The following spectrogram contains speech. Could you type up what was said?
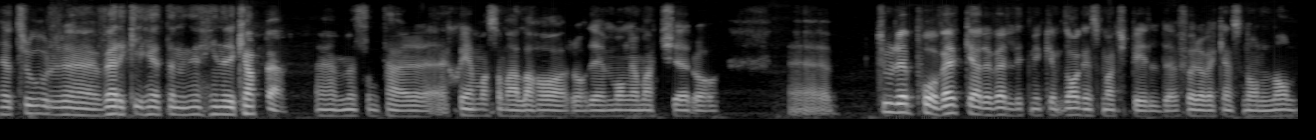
Jag tror eh, verkligheten hinner ikapp en eh, med sånt här eh, schema som alla har och det är många matcher och eh, tror det påverkar väldigt mycket dagens matchbild, eh, förra veckans 0-0.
